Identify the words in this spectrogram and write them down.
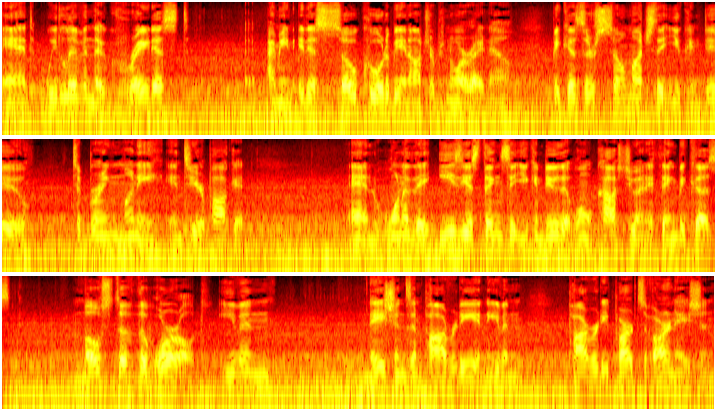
And we live in the greatest, I mean, it is so cool to be an entrepreneur right now because there's so much that you can do to bring money into your pocket. And one of the easiest things that you can do that won't cost you anything because most of the world, even nations in poverty and even poverty parts of our nation,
